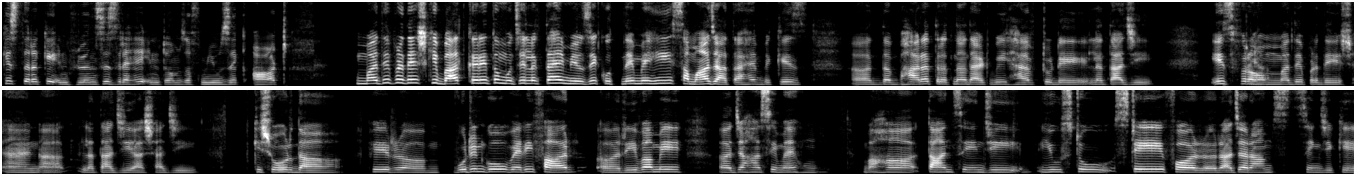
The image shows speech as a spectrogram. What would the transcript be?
किस तरह के influences रहे in terms of music, art? मध्य प्रदेश की बात करें तो मुझे लगता है म्यूज़िक उतने में ही समा जाता है because the Bharat Ratna that we have today Lata ji is from Madhya Pradesh and Lata ji Asha ji Kishore da फिर wouldn't go very far Rewa में uh, जहाँ से मैं हूँ वहाँ Tansen ji used to stay for Raja Ram Singh ji के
